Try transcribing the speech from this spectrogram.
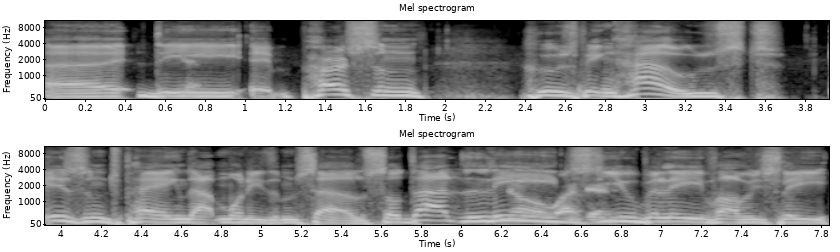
uh, the uh, person who's being housed isn't paying that money themselves. So that leads, then- you believe, obviously,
